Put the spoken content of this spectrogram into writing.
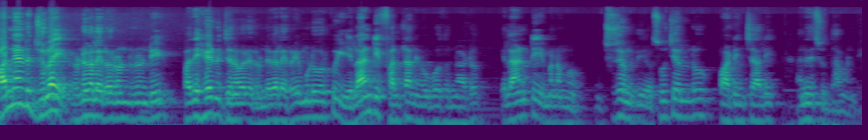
పన్నెండు జూలై రెండు వేల ఇరవై రెండు నుండి పదిహేడు జనవరి రెండు వేల ఇరవై మూడు వరకు ఎలాంటి ఫలితాన్ని ఇవ్వబోతున్నాడు? ఎలాంటి మనము సూచన సూచనలు పాటించాలి అనేది చూద్దామండి.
